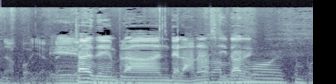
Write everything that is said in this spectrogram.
Una polla. Eh, ¿Sabes? De, en plan, de la NASA y tal. mismo es imposible.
